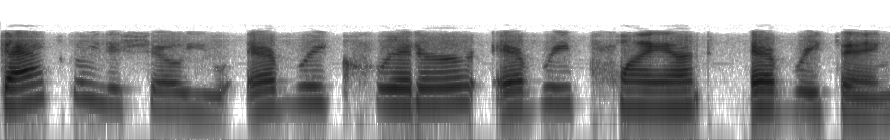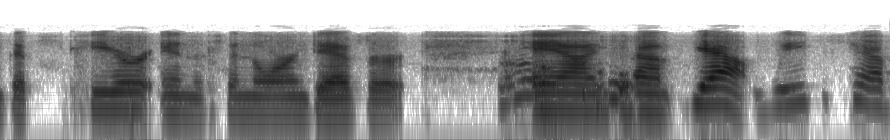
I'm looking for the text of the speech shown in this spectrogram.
that's going to show you every critter, every plant, everything that's here in the Sonoran Desert. Oh, and cool. um, yeah, we just have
